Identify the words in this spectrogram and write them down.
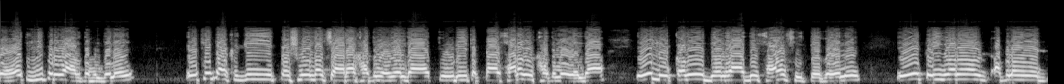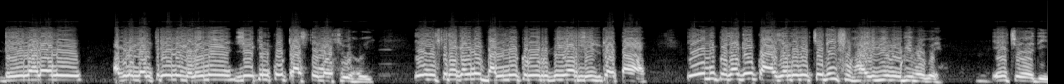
ਬਹੁਤ ਹੀ ਪ੍ਰਭਾਵਿਤ ਹੁੰਦੇ ਨੇ। ਇੱਥੇ ਤੱਕ ਕਿ ਪਸ਼ੂਆਂ ਦਾ ਚਾਰਾ ਖਤਮ ਹੋ ਜਾਂਦਾ, ਤੂੜੀ ਤੱਪਾ ਸਾਰਾ ਕੁਝ ਖਤਮ ਹੋ ਜਾਂਦਾ। ਇਹ ਲੋਕਾਂ ਦੇ ਦਿਨ ਰਾਤ ਦੇ ਸਾਹ ਸੁੱਤੇ ਪਏ ਨੇ। ਇਹ ਕਈ ਵਾਰ ਆਪਣੇ ਡਰੇਨ ਵਾਲਿਆਂ ਨੂੰ ਆਪਣੇ ਮੰਤਰੀਆਂ ਨੂੰ ਮਿਲੇ ਨੇ, ਲੇਕਿਨ ਕੋਈ ਟਰਸਟ ਤੋਂ ਮਸ ਨਹੀਂ ਇਹ ਇਸ ਤਰ੍ਹਾਂ ਕਹਿੰਦੇ 92 ਕਰੋੜ ਰੁਪਇਆ ਰਿਲੀਜ਼ ਕਰਤਾ। ਇਹ ਨਹੀਂ ਪਤਾ ਕਿ ਉਹ ਕਾਗਜ਼ਾਂ ਦੇ ਵਿੱਚ ਇਹਦੀ ਸਫ਼ਾਈ ਵੀ ਹੋ ਗਈ ਹੋਵੇ, ਇਹ ਚੋਏ ਦੀ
